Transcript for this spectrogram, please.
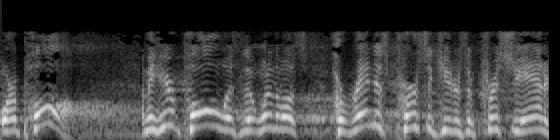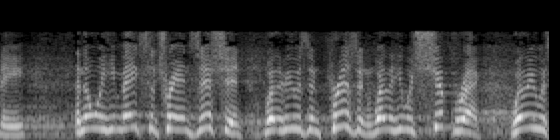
or a Paul. I mean, here Paul was the, one of the most horrendous persecutors of Christianity. And then when he makes the transition, whether he was in prison, whether he was shipwrecked, whether he was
